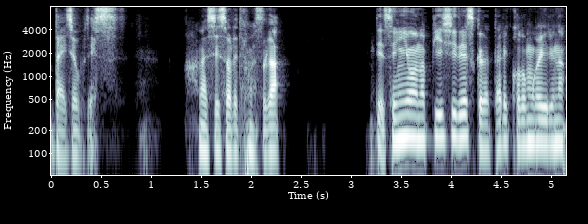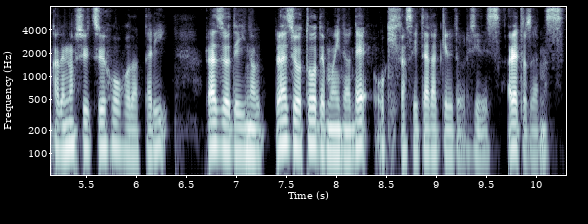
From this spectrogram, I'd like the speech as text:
大丈夫です。話それてますが。で、専用の PC デスクだったり、子供がいる中での集中方法だったり、ラジオでいいの、ラジオ等でもいいのでお聞かせいただけると嬉しいです。ありがとうございます。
